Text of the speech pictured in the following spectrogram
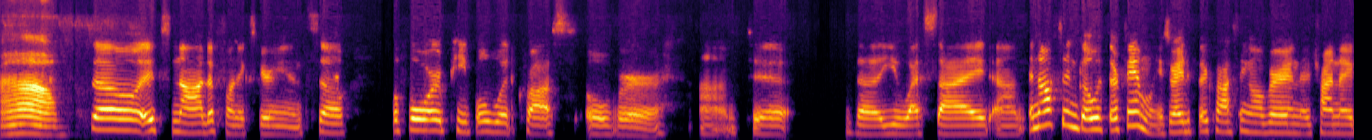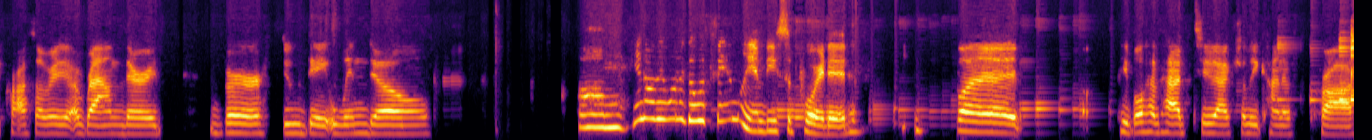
oh. So it's not a fun experience. So before people would cross over um, to the US side um, and often go with their families, right? If they're crossing over and they're trying to cross over around their birth due date window, um, you know, they want to go with family and be supported. But people have had to actually kind of cross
